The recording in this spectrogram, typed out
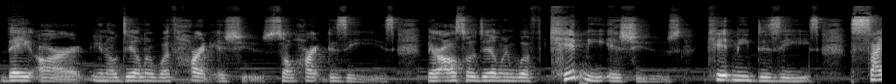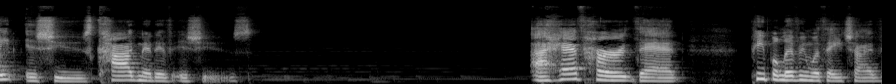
they are, you know, dealing with heart issues, so heart disease. They're also dealing with kidney issues, kidney disease, sight issues, cognitive issues. I have heard that people living with HIV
